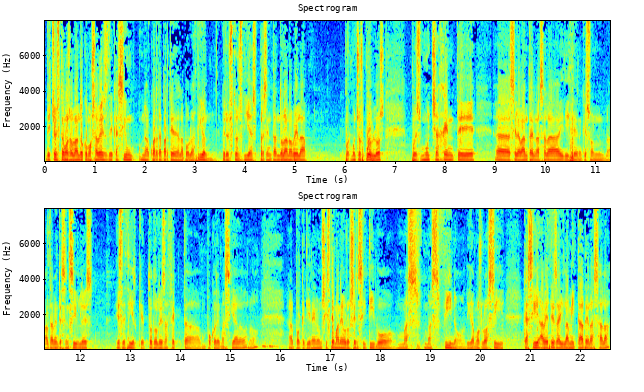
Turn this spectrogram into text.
De hecho, estamos hablando, como sabes, de casi una cuarta parte de la población, pero estos días presentando la novela por muchos pueblos, pues mucha gente eh, se levanta en la sala y dicen que son altamente sensibles es decir, que todo les afecta un poco demasiado, ¿no? Ah, porque tienen un sistema neurosensitivo más, más fino, digámoslo así. Casi a veces hay la mitad de la sala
